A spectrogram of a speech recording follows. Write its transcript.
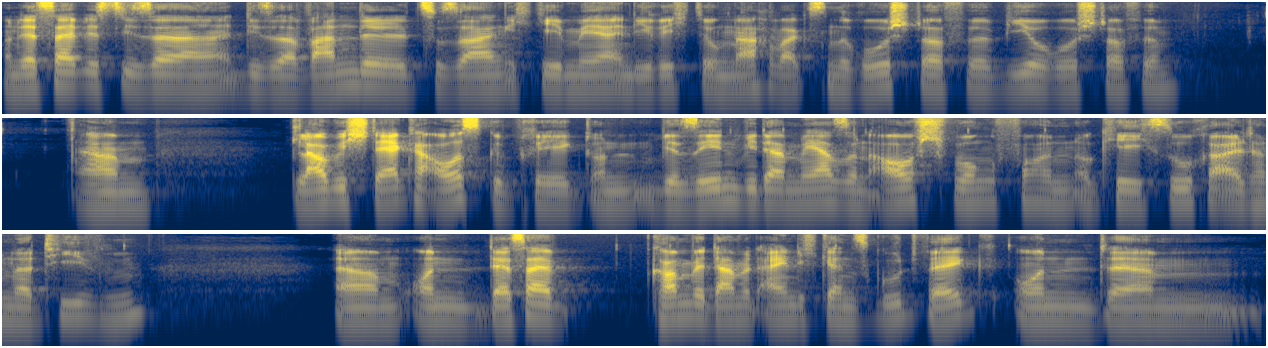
Und deshalb ist dieser, dieser Wandel zu sagen, ich gehe mehr in die Richtung nachwachsende Rohstoffe, Biorohstoffe, ähm, glaube ich, stärker ausgeprägt. Und wir sehen wieder mehr so einen Aufschwung von, okay, ich suche Alternativen. Ähm, und deshalb kommen wir damit eigentlich ganz gut weg. Und ähm,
